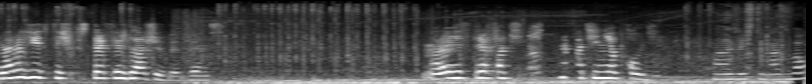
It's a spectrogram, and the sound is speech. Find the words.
Na razie jesteś w strefie dla żywych, więc... Na razie strefa, ci, strefa cię nie obchodzi. Ale żeś to nazwał?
